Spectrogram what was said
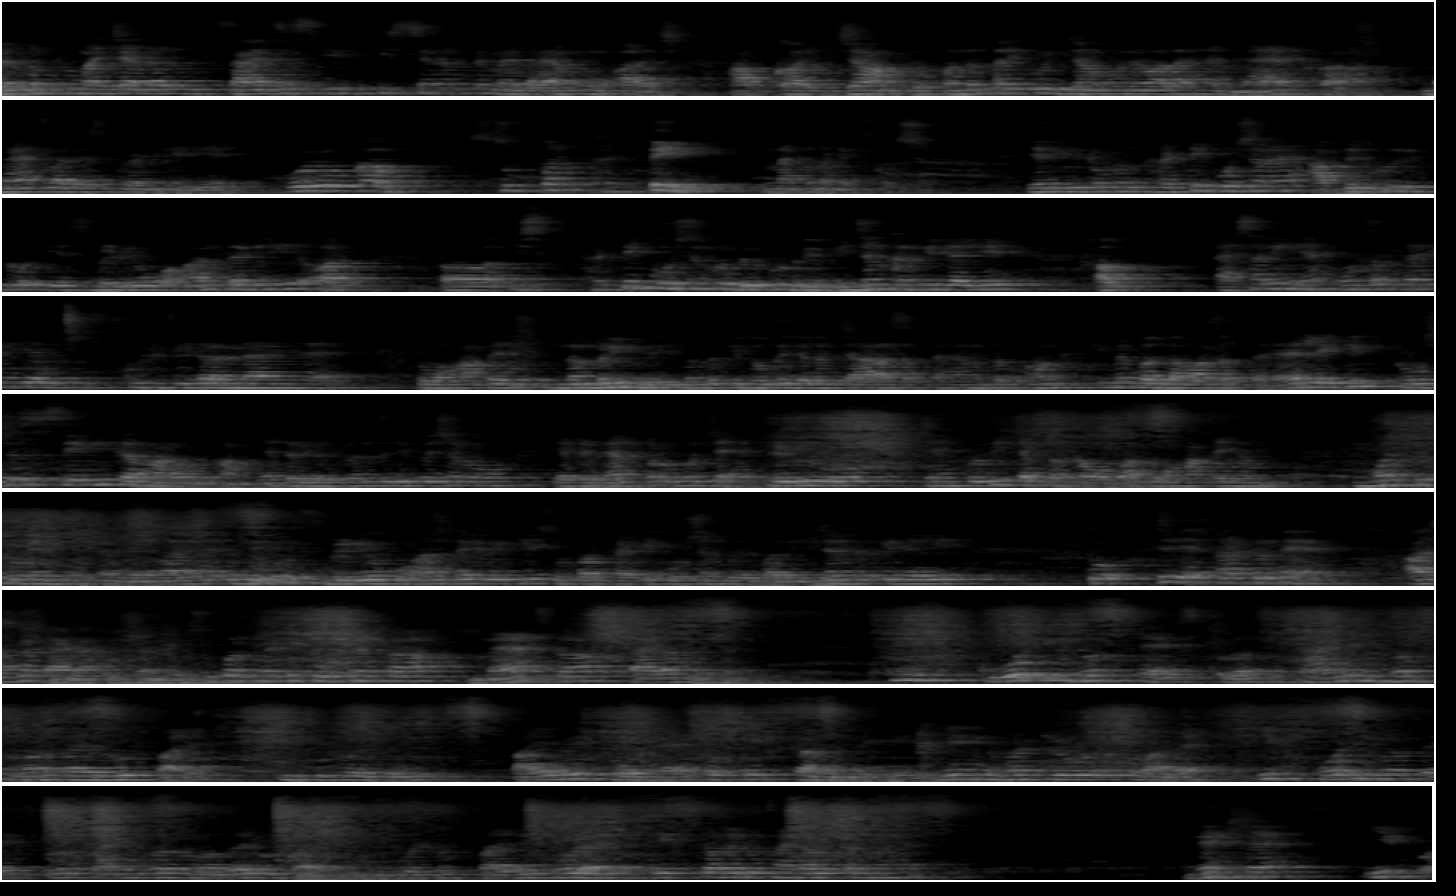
Welcome to my channel science की इस channel पे मैं लाया हूँ आज आपका एग्ज़ाम, जो पंद्रह तारीख को एग्ज़ाम होने वाला है मैथ का, मैथ वाले स्टूडेंट के लिए, वो लोग का सुपर थर्टी मैथमेटिक्स क्वेश्चन यानी कि टोटल थर्टी क्वेश्चन है, आप बिल्कुल इसको, इस वीडियो को अंत देखिए और इस थर्टी क्वेश्चन को बिल्कुल रिविजन करके जाइए। अब ऐसा नहीं है, हो सकता है कि अब कुछ डिटरमिनेंट है तो वहाँ पे नंबरिंग में मतलब कि दो की जगह चार आ सकता है मतलब अंक की में बदलाव आ सकता है, लेकिन प्रोसेस सेम ही करना होगा काम, या फिर डिफरेंशियल इक्वेशन हो, या फिर वेक्टर हो, चाहे थ्री हो, चाहे कोई भी चैप्टर का होगा तो वहाँ पे हम मस्ट स्टूडेंट क्वेश्चन देने वाले हैं। तो वीडियो को अंत तक देखिए सुपर थर्टी क्वेश्चन को एक बार रिविजन करके जाइए। तो चलिए स्टार्ट करते हैं। आज का पहला क्वेश्चन है सुपर थर्टी क्वेश्चन का मैथ्स का पहला question cot inverse x plus sin inverse 1 by root pi is equal to pi by four है तो x का मान देखिए ये इन्वर्ट वाला है। If cot inverse x plus sin inverse 1 by root pi is equal to pi by four है x का वैल्यू फाइंड आउट करना है। नेक्स्ट है इफ़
